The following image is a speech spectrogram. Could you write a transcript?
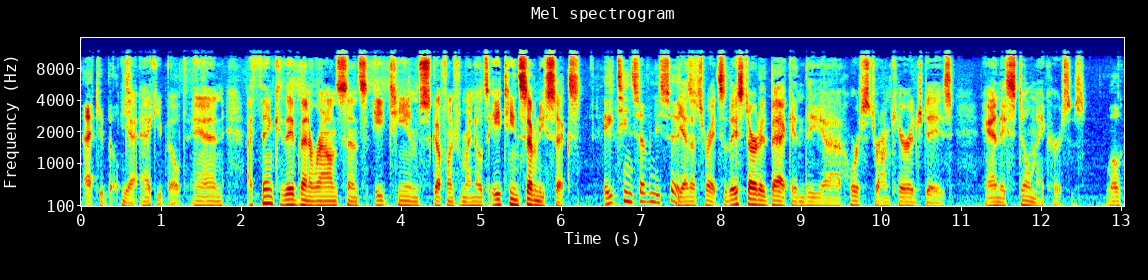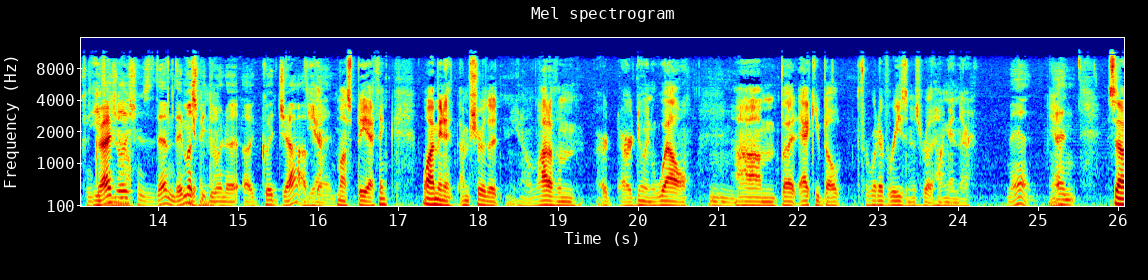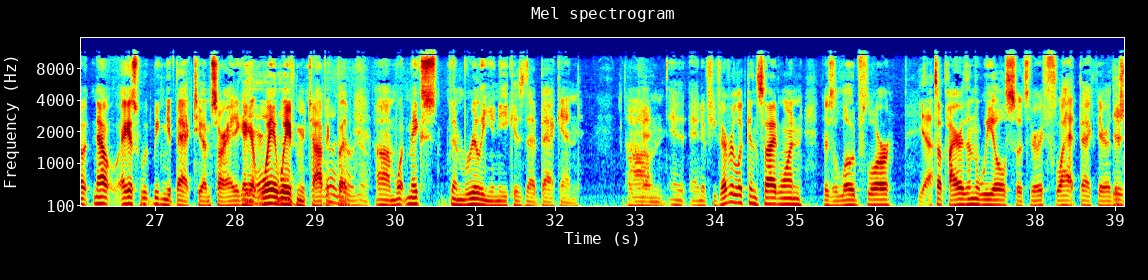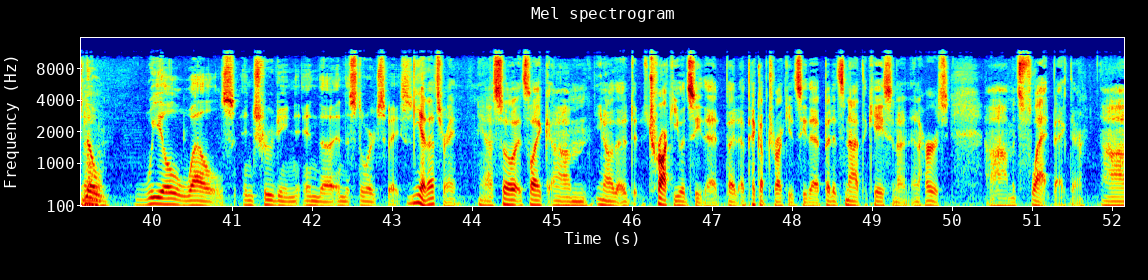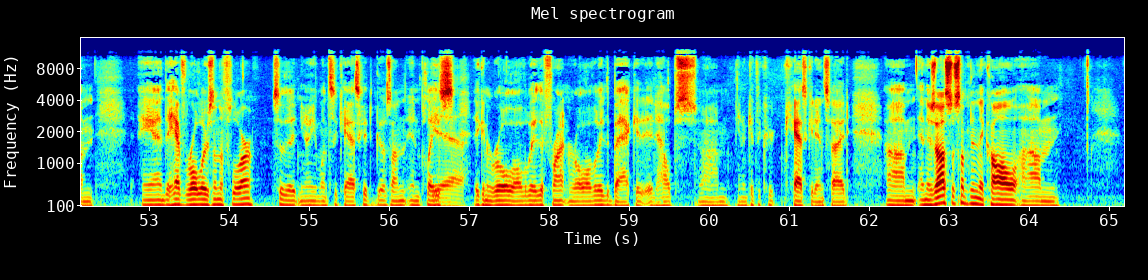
AccuBuilt. Yeah, AccuBuilt, and I think they've been around since 18. I'm scuffling for my notes. 1876. 1876. Yeah, that's right. So they started back in the uh, horse-drawn carriage days, and they still make hearses. Well, congratulations to them. They must be doing a, a good job yeah, then. must be. I think. Well, I mean, I'm sure that you know a lot of them are are doing well, Mm-hmm. um, but AccuBuilt, for whatever reason, has really hung in there. Man. Yeah. And So now I guess we, we can get back to. I'm sorry, I, I got Yeah, way no, away from your topic, no, but no, Um, what makes them really unique is that back end. Um, and, and if you've ever looked inside one, there's a load floor. Yeah. it's up higher than the wheels, so it's very flat back there. there's no wheel wells intruding in the in the storage space. Yeah, that's right. Yeah, so it's like um, you know the, truck you would see that, but a pickup truck you'd see that, but it's not the case in a, in a hearse. Um, it's flat back there, um, and they have rollers on the floor so that you know once the casket goes on in place, Yeah. they can roll all the way to the front and roll all the way to the back. It, it helps um, you know get the c- casket inside, um, and there's also something they call.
